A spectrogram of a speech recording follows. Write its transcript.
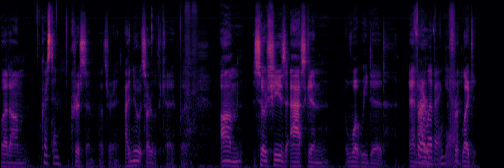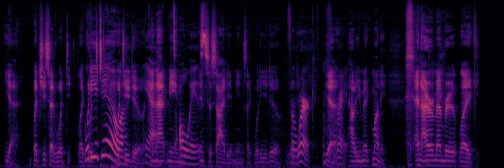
but um Kristen. kristen that's right i knew it started with a k but um so she's asking what we did and For a I- living, yeah. for, like yeah but she said what do, like What do you do? what do you do Yeah, and that means always- in society it means like what do you do For What do- work. yeah right. how do you make money and i remember like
